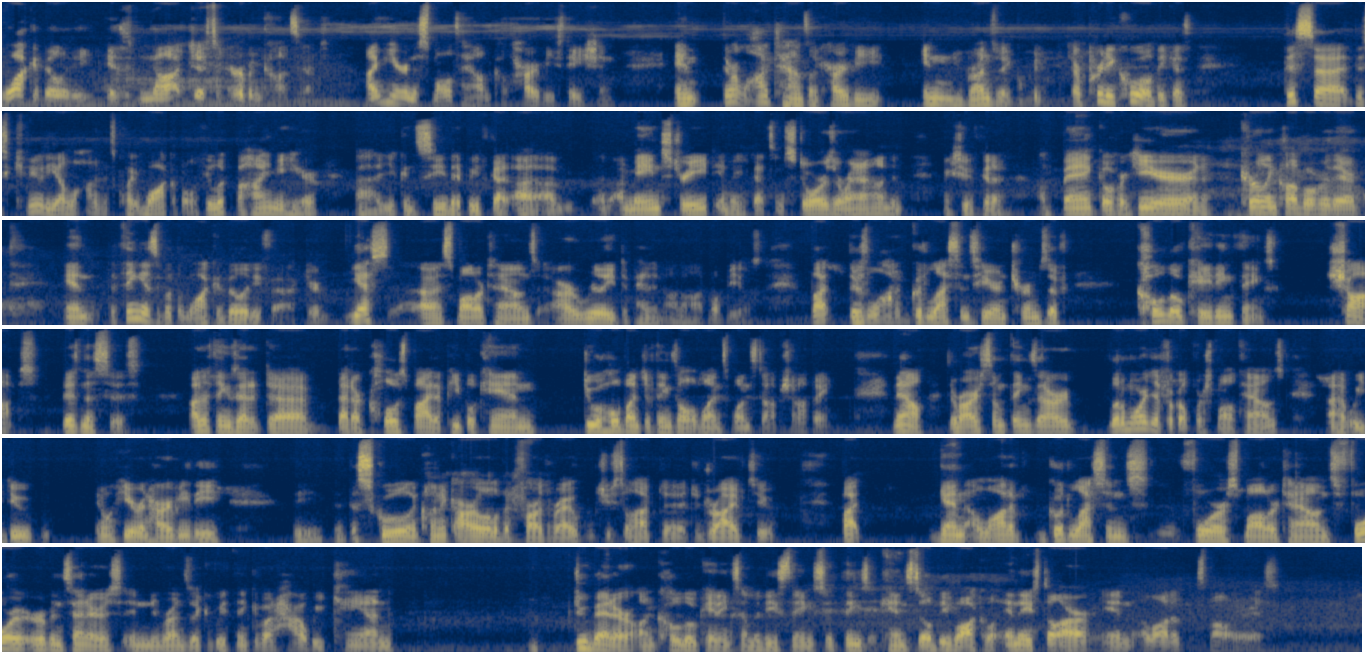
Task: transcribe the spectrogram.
walkability is not just an urban concept. I'm here in a small town called Harvey Station, and there are a lot of towns like Harvey in New Brunswick which are pretty cool because this uh, this community, a lot of it's quite walkable. If you look behind me here, uh, you can see that we've got a, a, a, main street and we've got some stores around, and actually we've got a, a bank over here and a curling club over there. And the thing is about the walkability factor. Yes, uh, smaller towns are really dependent on automobiles, but there's a lot of good lessons here in terms of co-locating things, shops, businesses, other things that uh, that are close by that people can do a whole bunch of things all at once, one-stop shopping. Now, there are some things that are a little more difficult for small towns. Uh, we do, you know, here in Harvey, the, the the school and clinic are a little bit farther out, which you still have to, to drive to. Again, a lot of good lessons for smaller towns, for urban centers in New Brunswick. If we think about how we can do better on co-locating some of these things so things can still be walkable, and they still are in a lot of small areas.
